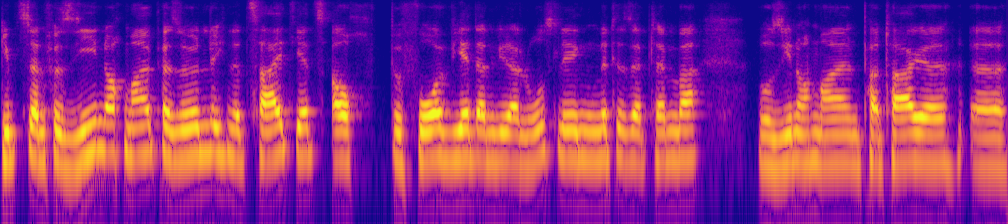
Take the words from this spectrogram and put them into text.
Gibt es dann für Sie nochmal persönlich eine Zeit jetzt, auch bevor wir dann wieder loslegen, Mitte September, wo Sie nochmal ein paar Tage äh,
